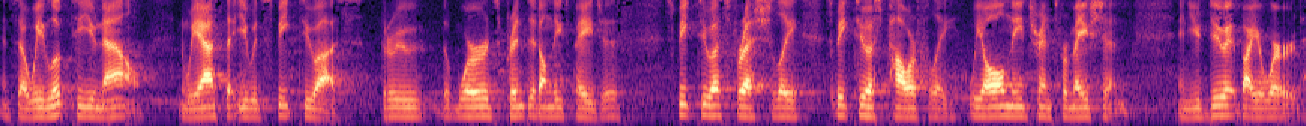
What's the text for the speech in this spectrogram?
And so we look to you now and we ask that you would speak to us through the words printed on these pages. Speak to us freshly, speak to us powerfully. We all need transformation, and you do it by your word.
